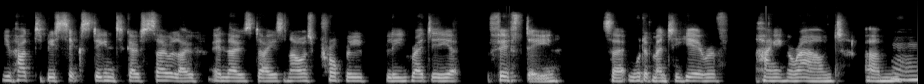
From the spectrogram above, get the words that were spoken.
you had to be 16 to go solo in those days, and I was probably ready at 15. So it would have meant a year of hanging around. Um, Hmm.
